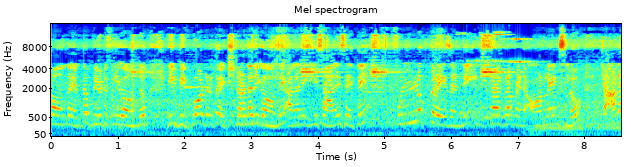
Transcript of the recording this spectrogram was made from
బాగుందో ఎంత బ్యూటిఫుల్గా ఉందో ఈ బిగ్ బార్డర్తో ఎక్స్ట్రాడనరీగా ఉంది. అలానే ఈ శారీస్ అయితే ఫుల్ క్రేజ్ అండి. ఇన్స్టాగ్రామ్ అండ్ ఆన్లైన్స్లో చాలా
